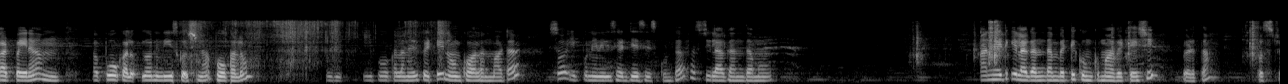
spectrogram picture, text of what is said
వాటిపైన పోకలు. ఇవన్నీ తీసుకొచ్చిన పోకలు. ఇది ఈ పోకలు అనేది పెట్టి నోముకోవాలన్నమాట సో ఇప్పుడు నేను ఇది సెట్ చేసేసుకుంటా. ఫస్ట్ ఇలా గంధము అన్నిటికీ ఇలా గంధం పెట్టి కుంకుమ పెట్టేసి పెడతా. ఫస్ట్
